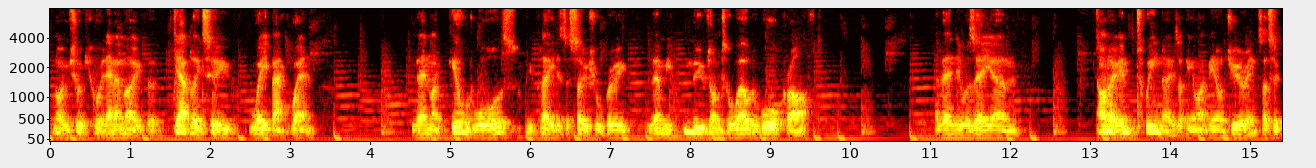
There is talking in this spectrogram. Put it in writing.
I'm not even sure if you call it an MMO, but Diablo 2 way back when. Then like Guild Wars, we played as a social group. Then we moved on to World of Warcraft, and then there was a um, oh no, in between those, I think it might be or during. So I took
